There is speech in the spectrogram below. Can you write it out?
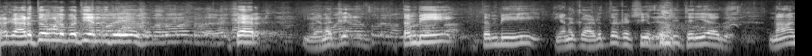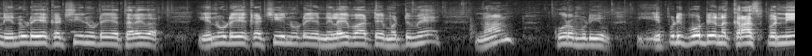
எனக்கு அடுத்தவங்களை பற்றி எனக்கு தெரியாது. சார் எனக்கு தம்பி தம்பி எனக்கு அடுத்த கட்சியை பற்றி தெரியாது. நான் என்னுடைய கட்சியினுடைய தலைவர் என்னுடைய கட்சியினுடைய நிலைப்பாட்டை மட்டுமே நான் கூற முடியும். எப்படி போட்டு என்னை கிராஸ் பண்ணி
